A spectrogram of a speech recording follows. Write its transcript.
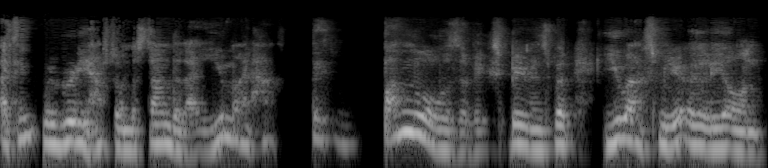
I think we really have to understand that you might have bundles of experience, but you asked me early on,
